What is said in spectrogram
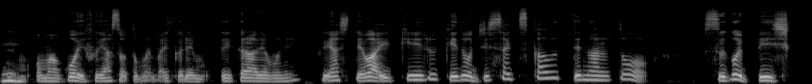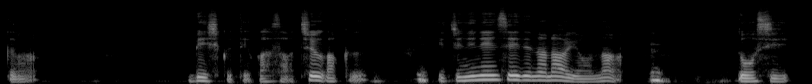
うん、まあ語彙増やそうと思えばいくらでもいくらでもね増やしてはいけるけど実際使うってなるとすごいベーシックなベーシックっていうかさ中学うん12年生で習うようなうん動詞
